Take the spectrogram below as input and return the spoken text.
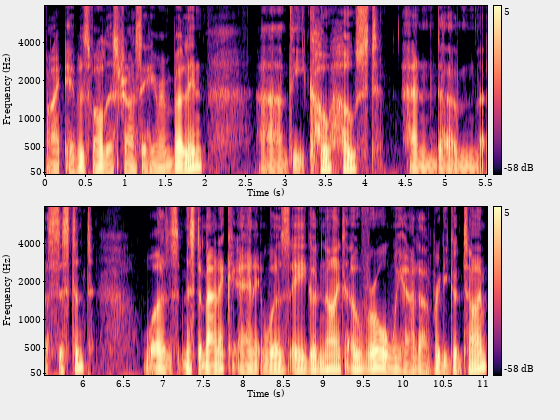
by Eberswalder Strasse here in Berlin. Uh, the co-host and um, assistant was Mr. Manic, and it was a good night overall. We had a really good time.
